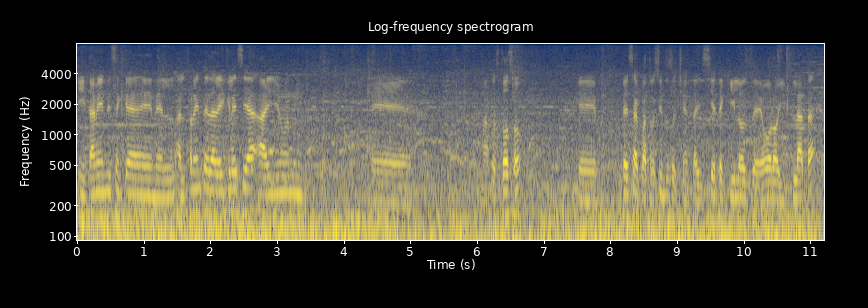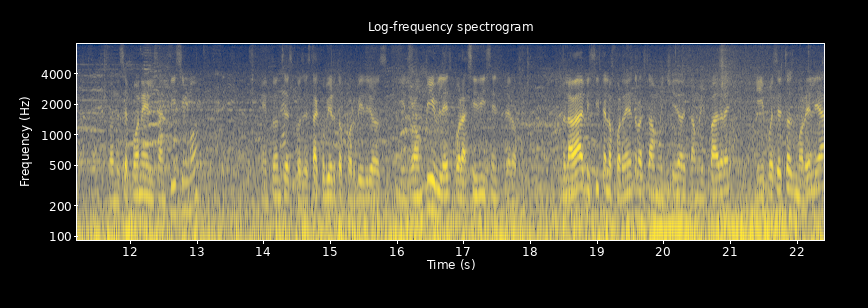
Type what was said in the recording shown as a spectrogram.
Y también dicen que en el, al frente de la iglesia hay un eh, majestuoso que pesa 487 kilos de oro y plata, donde se pone el Santísimo. Entonces pues está cubierto por vidrios irrompibles, por así dicen, pero pues, la verdad visítenlo por dentro, está muy chido, está muy padre. Y pues esto es Morelia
